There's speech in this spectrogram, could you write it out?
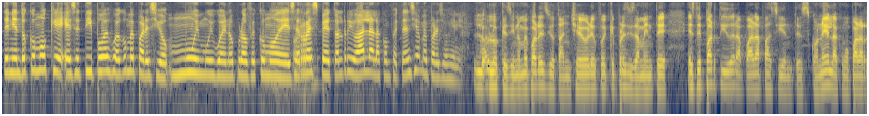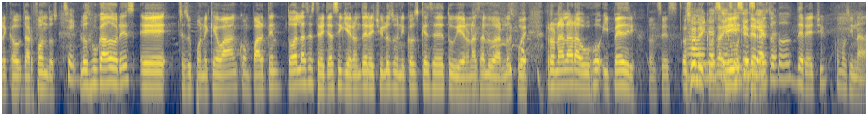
teniendo como que ese tipo de juego me pareció muy, muy bueno, profe, como de ese respeto al rival, a la competencia, me pareció genial. Lo, lo que sí no me pareció tan chévere fue que precisamente este partido era para pacientes con ELA, como para recaudar fondos. Sí. Los jugadores eh, se supone que van, comparten, todas las estrellas siguieron derecho y los únicos que se detuvieron a saludarlos fue Ronald Araujo y Pedri. Entonces, Los Ah, bueno, únicos sí, ahí. sí, de cierto. resto todos derecho y como si nada.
